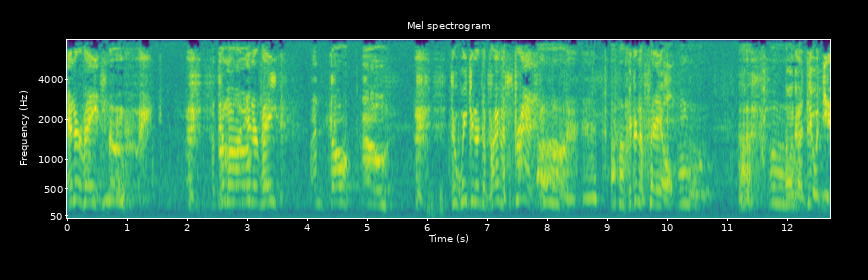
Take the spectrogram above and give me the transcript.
Enervate. No. Come on, enervate. I don't know. To weaken or deprive of strength. Oh, You're gonna fail. oh, Uh, no one gonna deal with you.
